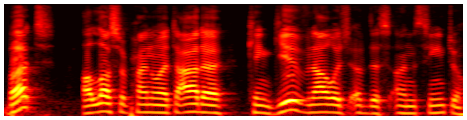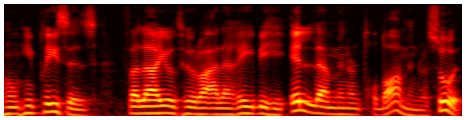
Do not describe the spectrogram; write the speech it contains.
But Allah subhanahu wa ta'ala can give knowledge of this unseen to whom He pleases. فَلَا يُظْهِرُ عَلَى غَيْبِهِ إِلَّا مِنْ ارْتَضَى مِنْ رَسُولٍ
